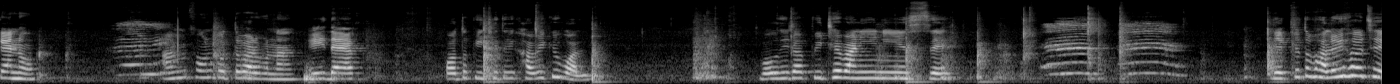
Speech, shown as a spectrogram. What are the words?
কেন? আমি ফোন করতে পারব না। এই দেখ, কত পিঠে তুই খাবি কি বল? বৌদিরা পিঠে বানিয়ে নিয়ে এসছে। দেখতে তো ভালোই হয়েছে।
